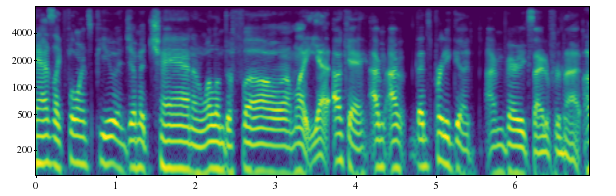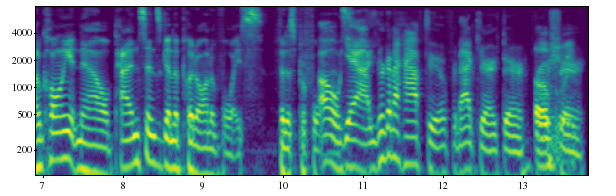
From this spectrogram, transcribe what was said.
it has like Florence Pugh and Gemma Chan and Willem Dafoe. I'm like, yeah, okay, I'm, I'm that's pretty good. I'm very excited for that. I'm calling it now. Pattinson's gonna put on a voice for this performance. Oh yeah, you're gonna have to for that character for Oh, boy. sure.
